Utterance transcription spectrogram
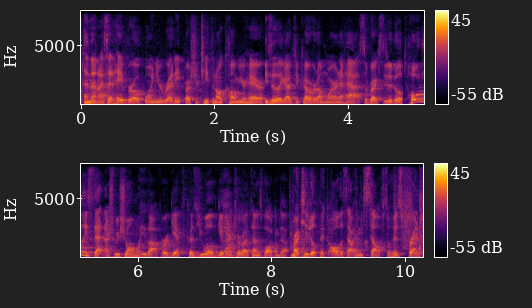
This is blue. And then I said, hey bro, when you're ready, brush your teeth and I'll comb your hair. He said, I got you covered, I'm wearing a hat. So Brexy Doodle totally set. Now should we show him what you got for a gift? Because you will have given it to her by the time this vlog comes out. Brexy Doodle picked all this out himself. So his friend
